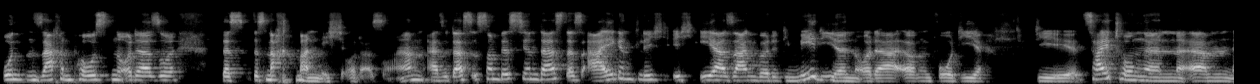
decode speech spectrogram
bunten Sachen posten oder so das, das macht man nicht oder so. Ja? Also das ist so ein bisschen das, dass eigentlich ich eher sagen würde, die Medien oder irgendwo die, die Zeitungen, ähm,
